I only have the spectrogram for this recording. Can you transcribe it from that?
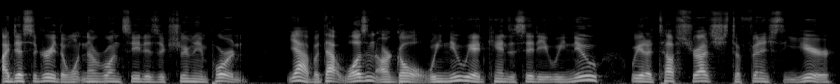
I disagree. The one, number one seed is extremely important. Yeah, but that wasn't our goal. We knew we had Kansas City. We knew we had a tough stretch to finish the year.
